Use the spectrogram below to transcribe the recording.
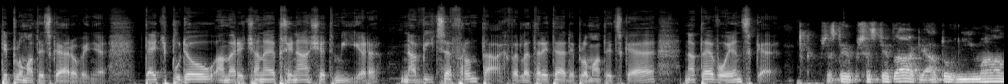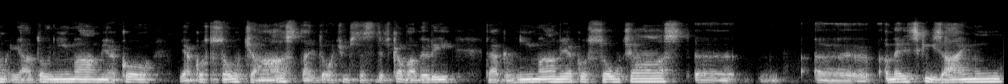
diplomatické rovině. Teď budou američané přinášet mír na více frontách, vedle tedy té diplomatické, na té vojenské. Přesně, přesně tak, já to vnímám, já to vnímám jako, jako součást, tady to, o čem jste se teďka bavili, tak vnímám jako součást eh, eh, amerických zájmů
